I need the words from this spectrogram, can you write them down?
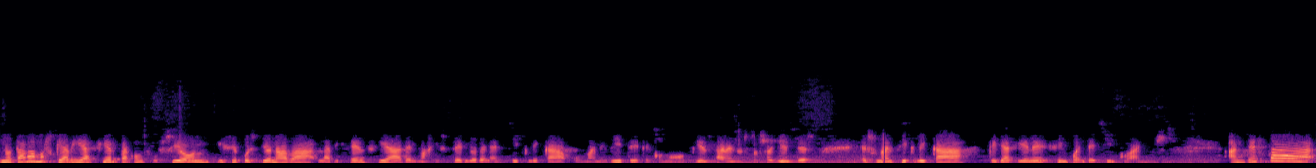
notábamos que había cierta confusión y se cuestionaba la vigencia del magisterio de la encíclica Humane Vitae, que como bien saben nuestros oyentes es una encíclica que ya tiene 55 años. Ante esta,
